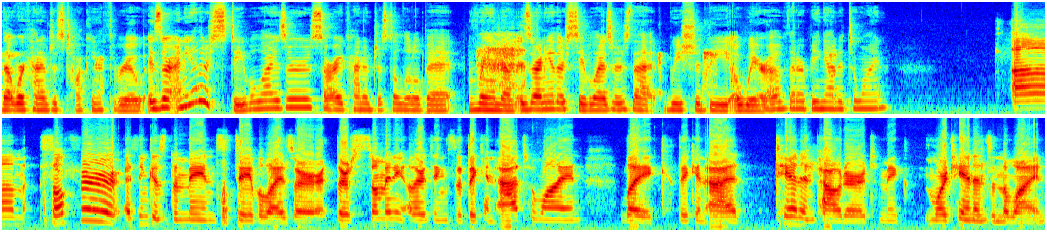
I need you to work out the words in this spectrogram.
that we're kind of just talking through. Is there any other stabilizers? Sorry, kind of just a little bit random. Is there any other stabilizers that we should be aware of that are being added to wine? Um, sulfur, I think, is the main stabilizer. There's so many other things that they can add to wine, like they can add tannin powder to make more tannins in the wine.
